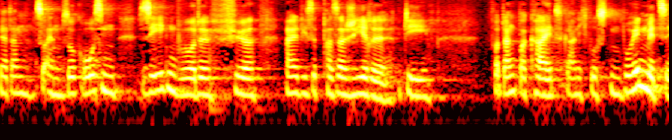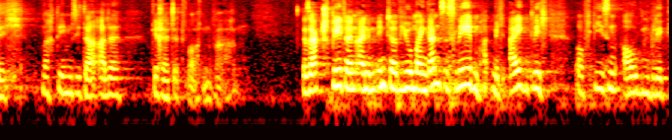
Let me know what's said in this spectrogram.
der dann zu einem so großen Segen wurde für all diese Passagiere, die vor Dankbarkeit gar nicht wussten, wohin mit sich, nachdem sie da alle gerettet worden waren. Er sagt später in einem Interview, mein ganzes Leben hat mich eigentlich auf diesen Augenblick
